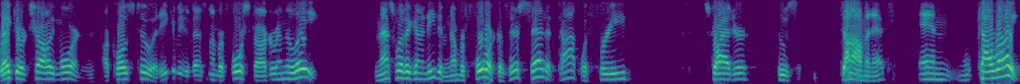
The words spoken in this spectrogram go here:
regular Charlie Morton or close to it, he could be the best number four starter in the league and that's where they're going to need him, number four, because they're set at top with Fried, Strider, who's dominant, and Kyle Wright,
